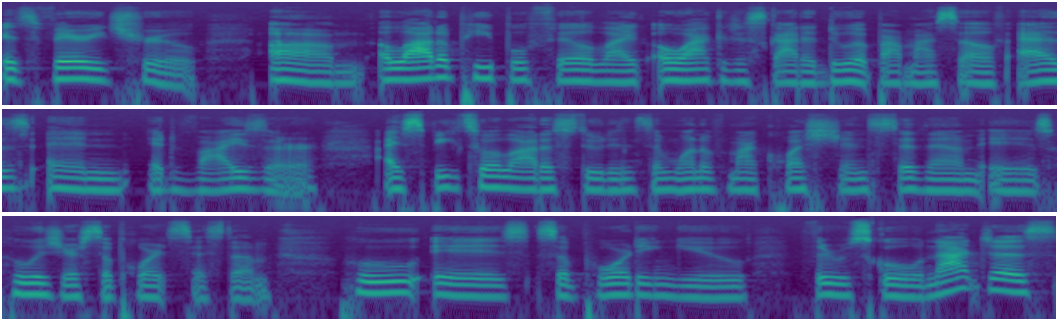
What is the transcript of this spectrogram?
it's very true. Um, a lot of people feel like, oh, I just got to do it by myself. As an advisor, I speak to a lot of students, and one of my questions to them is who is your support system? Who is supporting you through school, not just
